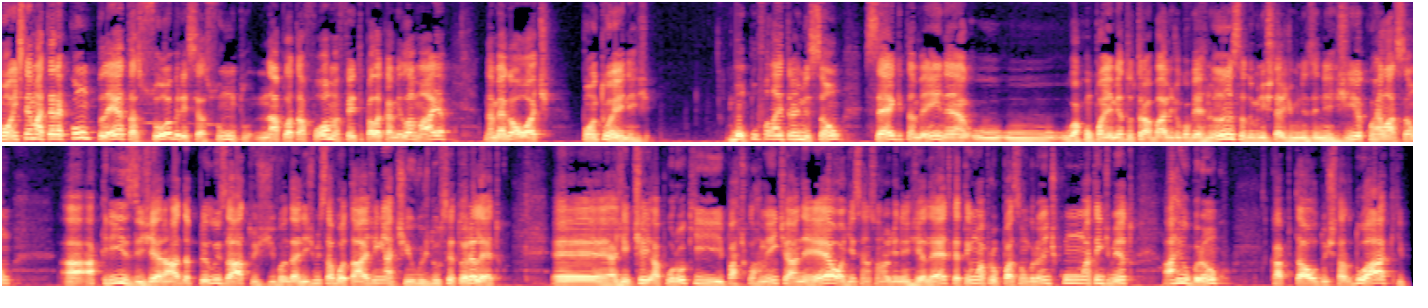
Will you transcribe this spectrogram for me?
Bom, a gente tem matéria completa sobre esse assunto na plataforma feita pela Camila Maia na megawatt.energy. Bom, por falar em transmissão, segue também né, o, o, o, acompanhamento do trabalho de governança do Ministério de Minas e Energia com relação à, à, crise gerada pelos atos de vandalismo e sabotagem ativos do setor elétrico. É, a gente apurou que, particularmente, a ANEEL, a Agência Nacional de Energia Elétrica, tem uma preocupação grande com o atendimento a Rio Branco, capital do estado do Acre,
